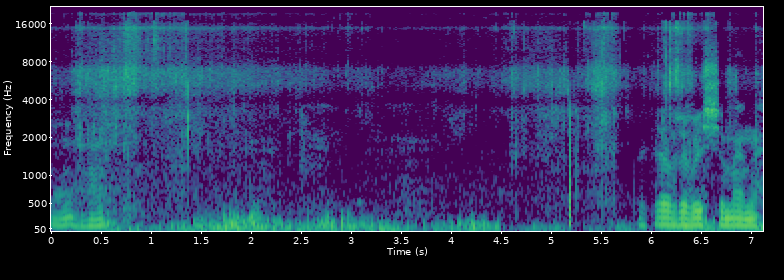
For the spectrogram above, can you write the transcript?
Ага. Таке вже вище мене.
